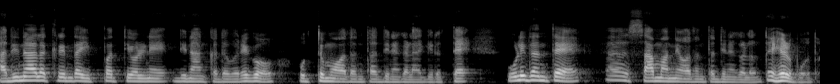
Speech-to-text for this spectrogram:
ಹದಿನಾಲ್ಕರಿಂದ ಇಪ್ಪತ್ತೇಳನೇ ದಿನಾಂಕದವರೆಗೂ ಉತ್ತಮವಾದಂಥ ದಿನಗಳಾಗಿರುತ್ತೆ. ಉಳಿದಂತೆ ಸಾಮಾನ್ಯವಾದಂಥ ದಿನಗಳು ಅಂತ ಹೇಳ್ಬೋದು.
